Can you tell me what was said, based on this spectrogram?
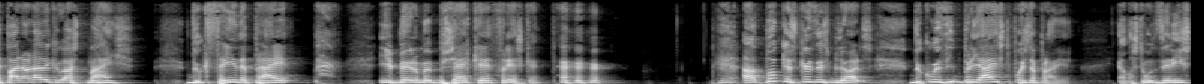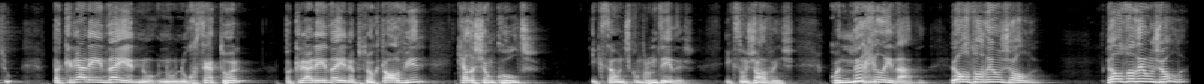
epá, não há nada que eu gosto mais do que sair da praia e beber uma bejeca fresca. há poucas coisas melhores do que as imperiais depois da praia. Elas estão a dizer isto para criar a ideia no, no, no receptor, para criar a ideia na pessoa que está a ouvir, que elas são cools e que são descomprometidas e que são jovens. Quando na realidade elas odeiam jola. Elas odeiam jola.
